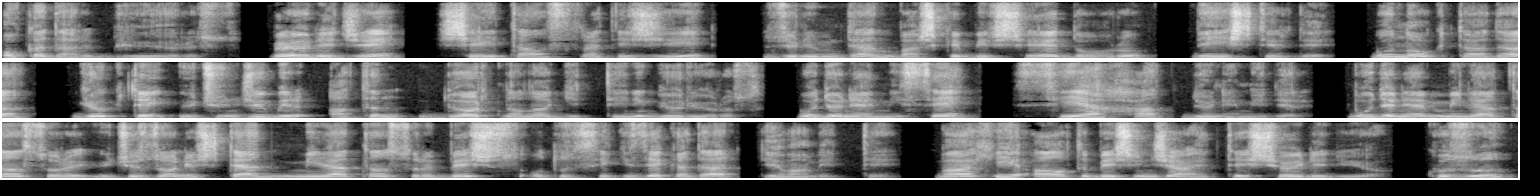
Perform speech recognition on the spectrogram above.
o kadar büyüyoruz. Böylece şeytan stratejiyi zulümden başka bir şeye doğru değiştirdi. Bu noktada gökte üçüncü bir atın dört nala gittiğini görüyoruz. Bu dönem ise siyahat dönemidir. Bu dönem milattan sonra 313'ten milattan sonra 538'e kadar devam etti. Vahiy 6 5. ayette şöyle diyor. Kuzu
